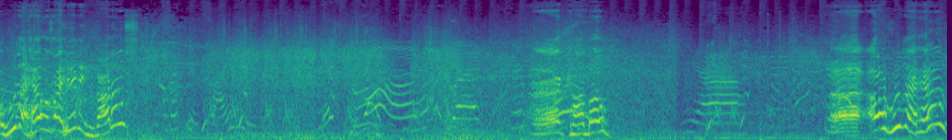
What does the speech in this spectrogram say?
Oh, who the hell was I hitting? Vados? Uh, combo. Uh, oh, who the hell?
